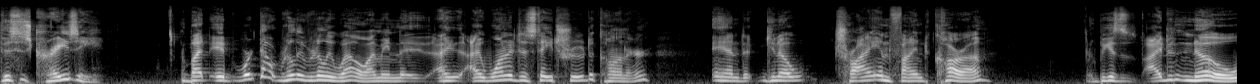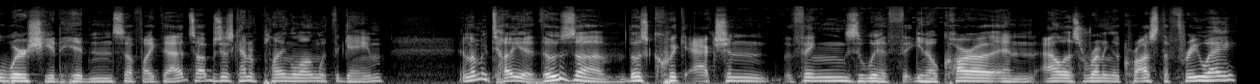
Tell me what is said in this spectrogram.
This is crazy. But it worked out really, really well. I mean, I, I wanted to stay true to Connor and, you know, try and find Kara because I didn't know where she had hidden stuff like that. So I was just kind of playing along with the game. And let me tell you, those uh, those quick action things with you know Kara and Alice running across the freeway,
